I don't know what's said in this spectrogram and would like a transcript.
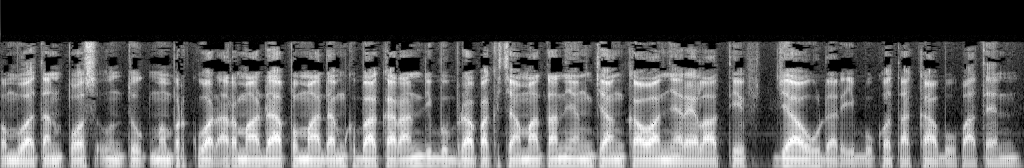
Pembuatan pos untuk memperkuat armada pemadam kebakaran di beberapa kecamatan yang jangkauannya relatif jauh dari ibu kota kabupaten.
